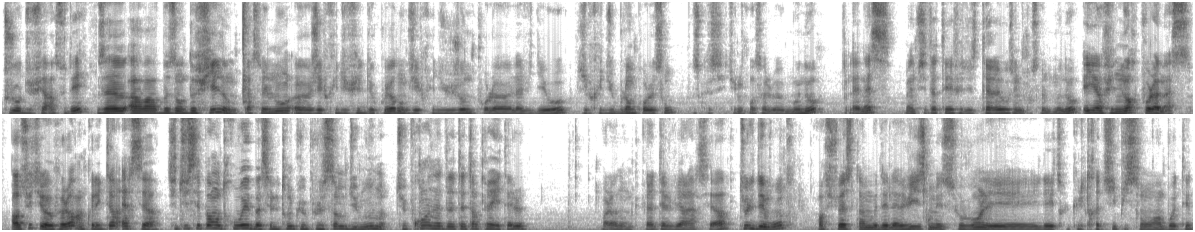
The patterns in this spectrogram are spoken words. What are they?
toujours du fer à souder. Vous allez avoir besoin de fils. Donc personnellement, euh, j'ai pris du fil de couleur. Donc j'ai pris du jaune pour la vidéo. J'ai pris du blanc pour le son parce que c'est une console mono, la NES. Même si ta télé fait du stéréo, c'est une console mono. Et un fil noir pour la masse. Ensuite, il va vous falloir un connecteur RCA. Si tu sais pas en trouver, bah, c'est le truc le plus simple du monde. Tu prends un adaptateur Péritel. Voilà, donc Péritel vers RCA. Tu le démontes. Alors celui-là c'est un modèle à vis, mais souvent les, les trucs ultra cheap ils sont emboîtés.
